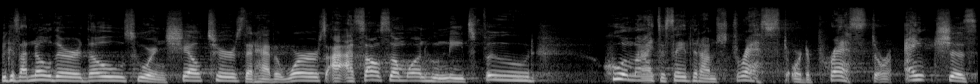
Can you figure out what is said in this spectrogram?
because I know there are those who are in shelters that have it worse. I, I, saw someone who needs food. Who am I to say that I'm stressed or depressed or anxious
